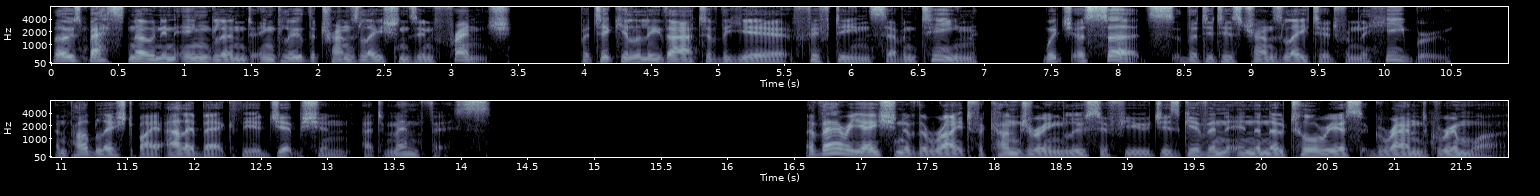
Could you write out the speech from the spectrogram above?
Those best known in England include the translations in French, particularly that of the year 1517, which asserts that it is translated from the Hebrew and published by Alibek the Egyptian at Memphis. A variation of the rite for conjuring lucifuge is given in the notorious Grand Grimoire.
